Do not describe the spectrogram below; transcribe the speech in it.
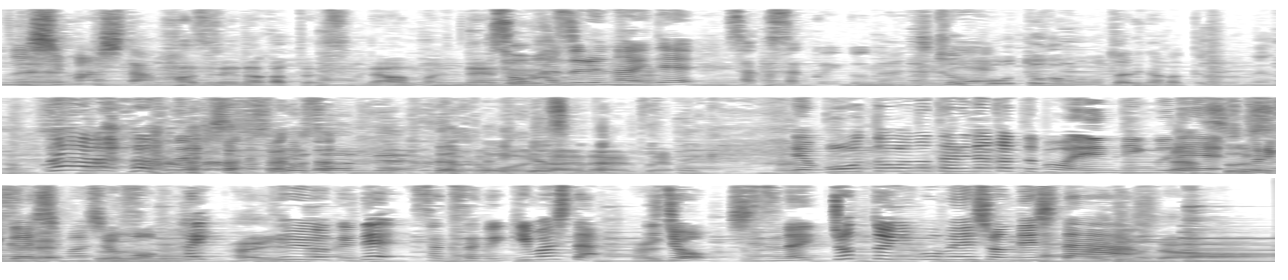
にしました、外れなかったですよねあんまりねそう外れないでサクサクいく感じで。ちょっと冒頭が物足りなかったからねなんか。瀬尾さんねちょっと物足りないよね いや冒頭の足りなかった分はエンディングで取り返しましょう。うね、はい、はい、というわけでサクサクいきました。はい、以上静内ちょっとインフォメーションでした。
